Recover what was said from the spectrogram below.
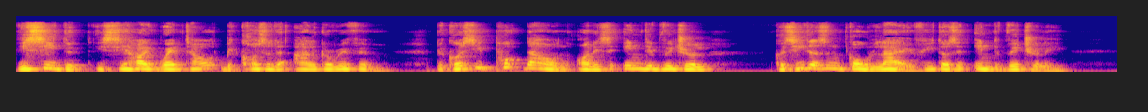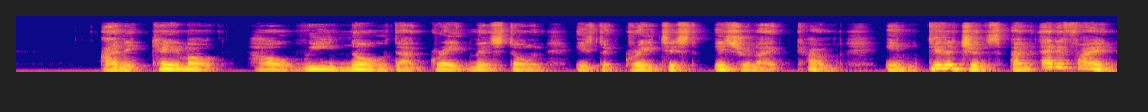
you see, the, you see how it went out? Because of the algorithm. Because he put down on his individual, because he doesn't go live, he does it individually. And it came out how we know that great millstone is the greatest Israelite camp in diligence and edifying.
